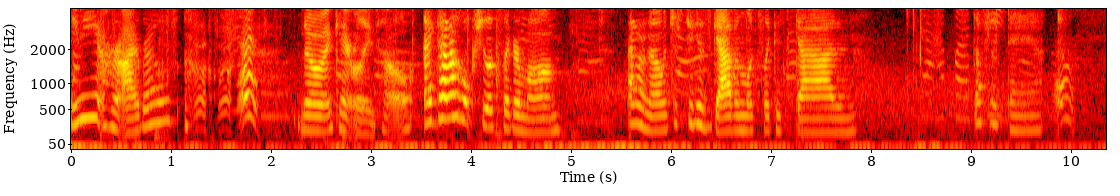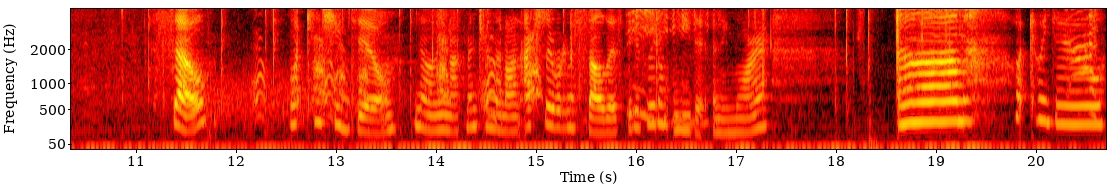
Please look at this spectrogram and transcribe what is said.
Maybe her eyebrows? no, I can't really tell. I kind of hope she looks like her mom. I don't know, just because Gavin looks like his dad and stuff like that. So, what can she do? No, you're not going to turn that on. Actually, we're going to sell this because we don't need it anymore. Um, what can we do?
